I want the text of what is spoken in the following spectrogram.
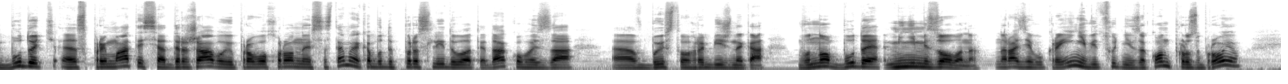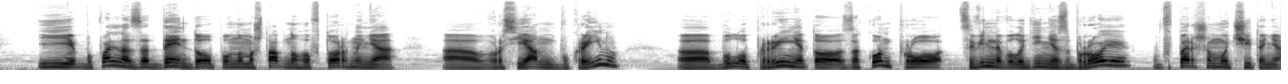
будуть е, сприйматися державою правоохоронною системою, яка буде переслідувати да, когось за е, вбивство грабіжника. Воно буде мінімізовано. Наразі в Україні відсутній закон про зброю. І буквально за день до повномасштабного вторгнення е, росіян в Україну було прийнято закон про цивільне володіння зброєю в першому читанні.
